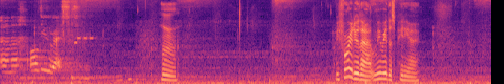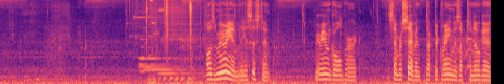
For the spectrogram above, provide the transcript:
and uh, I'll do the rest. Hmm. Before I do that, let me read this PDA. Oh, it's Miriam, the assistant. Miriam Goldberg. December 7th, Dr. Graeme is up to no good.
